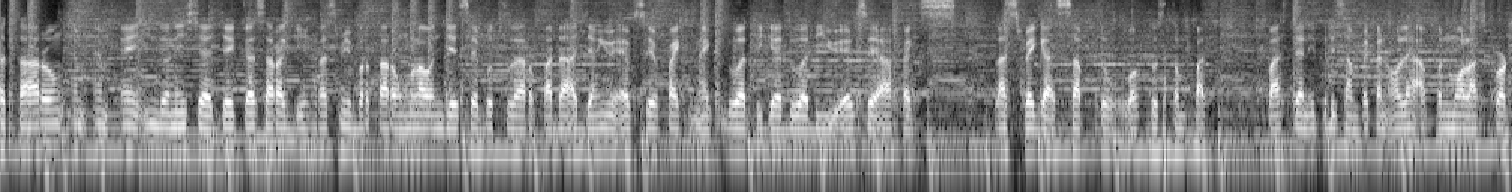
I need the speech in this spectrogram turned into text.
Petarung MMA Indonesia JK Saragih resmi bertarung melawan JC Butler pada ajang UFC Fight Night 232 di UFC Avex Las Vegas Sabtu waktu setempat. Kepastian itu disampaikan oleh akun Mola Sport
